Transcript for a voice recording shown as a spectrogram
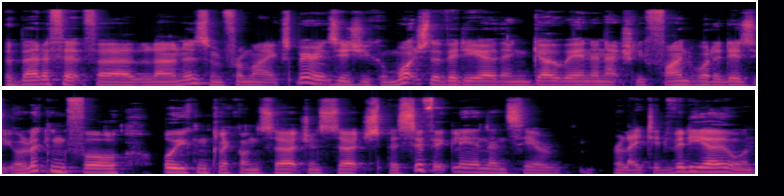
The benefit for learners and from my experience is you can watch the video, then go in and actually find what it is that you're looking for, or you can click on search and search specifically and then see a related video on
